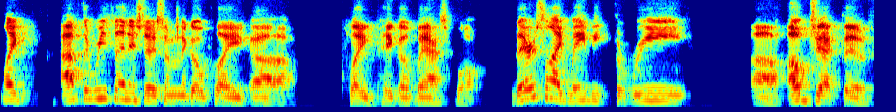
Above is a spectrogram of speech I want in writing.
like after we finish this, I'm gonna go play uh play pickup basketball. There's like maybe three uh objective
